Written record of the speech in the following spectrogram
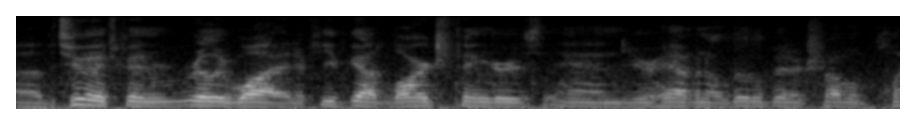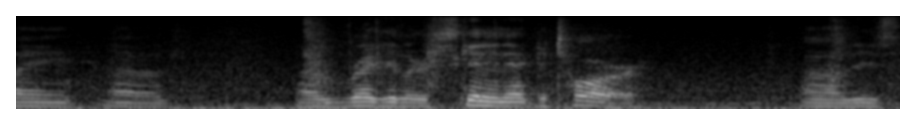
Uh, the 2 inch been really wide. If you've got large fingers and you're having a little bit of trouble playing uh, a regular skinny neck guitar, uh, these,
